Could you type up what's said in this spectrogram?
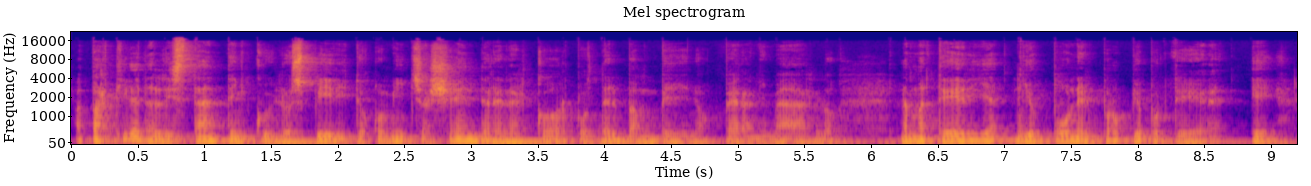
A partire dall'istante in cui lo spirito comincia a scendere nel corpo del bambino per animarlo, la materia gli oppone il proprio potere e,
